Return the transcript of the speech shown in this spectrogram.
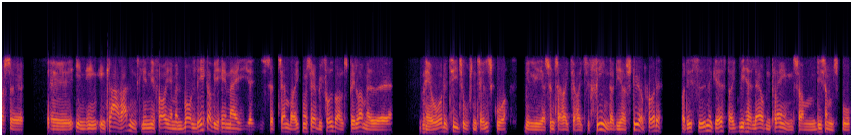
også øh, øh, en, en, en klar retningslinje for, jamen, hvor ligger vi hen i, i september? Ikke? Nu ser vi fodboldspiller med, øh, med 8-10.000 tilskuere, hvilket jeg synes er rigtig, rigtig fint, og de har styr på det. Og det er siddende gæster, ikke? Vi har lavet en plan, som ligesom skulle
